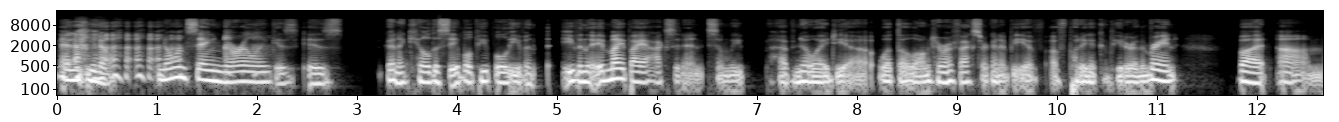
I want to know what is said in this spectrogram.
And you know, no one's saying Neuralink is is gonna kill disabled people, even even though it might by accident, and we have no idea what the long-term effects are to be of of putting a computer in the brain. But um,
